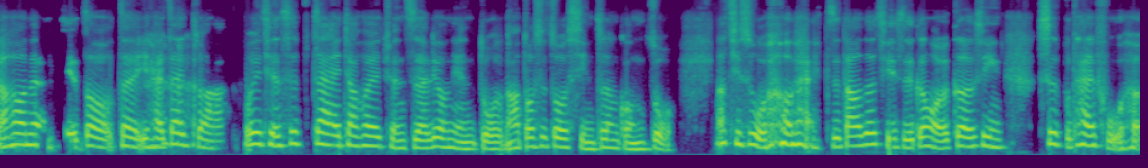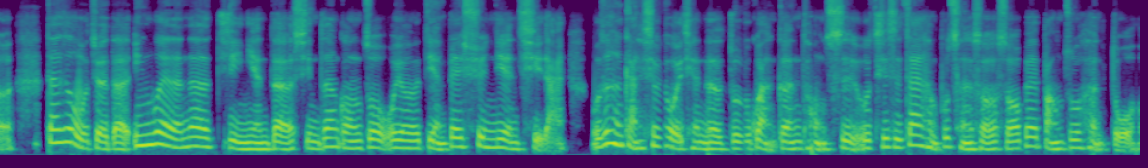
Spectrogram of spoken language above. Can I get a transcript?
然后那节奏对也还在抓。我以前是在教会全职了六年多，然后都是做行政工作。那其实我 后来知道，这其实跟我的个性是不太符合。但是我觉得，因为了那几年的行政工作，我有点被训练起来。我是很感谢我以前的主管跟同事。我其实，在很不成熟的时候被帮助很多，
